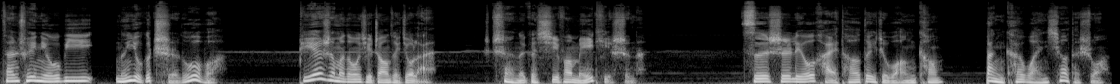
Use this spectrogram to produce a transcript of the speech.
咱吹牛逼能有个尺度不？”别什么东西张嘴就来，整的跟西方媒体似的。此时，刘海涛对着王康半开玩笑的说：“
